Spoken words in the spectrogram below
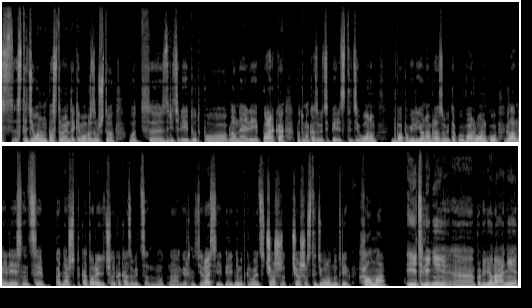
стадион он построен таким образом, что вот э, зрители идут по главной аллее парка, потом оказываются перед стадионом, два павильона образуют такую воронку главной лестницы, поднявшись по которой человек оказывается ну, вот на верхней террасе, и перед ним открывается чаша, чаша стадиона внутри холма. И эти линии э, павильона, они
